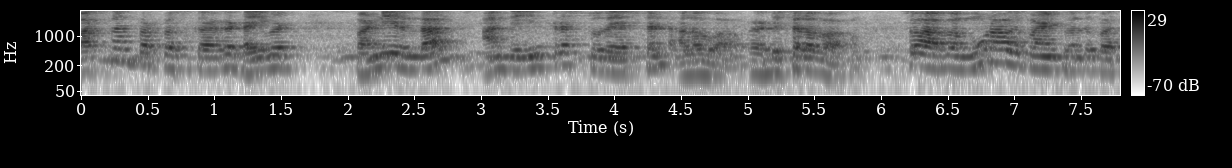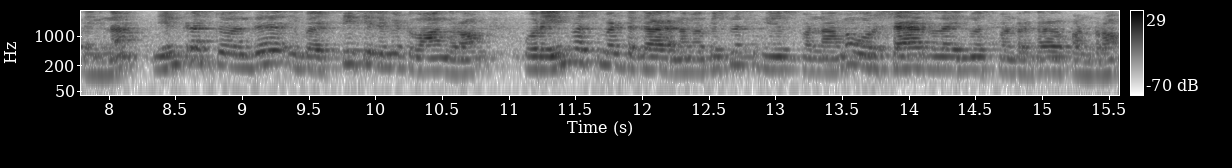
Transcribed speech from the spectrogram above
பர்சனல் பர்பஸ்க்காக டைவெர்ட் பண்ணியிருந்தால் அந்த interest to the extent allow ஆகும் டிஸ்அலவ் ஆகும். ஸோ அப்போ மூணாவது பாயிண்ட் வந்து பார்த்தீங்கன்னா இன்ட்ரெஸ்ட் வந்து இப்போ சிசி லிமிட் வாங்குகிறோம் ஒரு இன்வெஸ்ட்மெண்ட்டுக்காக நம்ம பிஸ்னஸுக்கு யூஸ் பண்ணாமல் ஒரு ஷேரில் இன்வெஸ்ட் பண்ணுறதுக்காக பண்ணுறோம்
